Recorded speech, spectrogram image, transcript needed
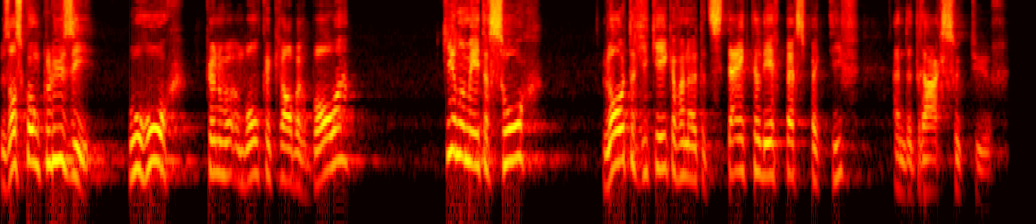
Dus als conclusie, hoe hoog kunnen we een wolkenkrabber bouwen? Kilometers hoog, Louter gekeken vanuit het sterkteleerperspectief en de draagstructuur.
